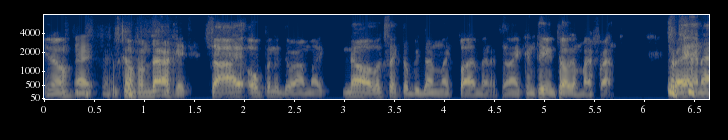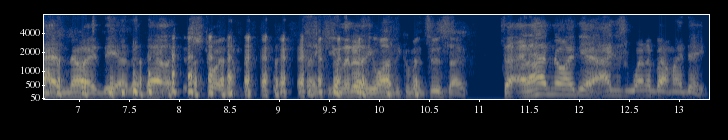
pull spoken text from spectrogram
you know? Right. Was coming from Darche. So I open the door. I'm like, no, it looks like they'll be done in like five minutes. And I continue talking to my friends. Right. And I had no idea that that like destroyed him. Like he literally wanted to commit suicide. So and I had no idea. I just went about my day.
